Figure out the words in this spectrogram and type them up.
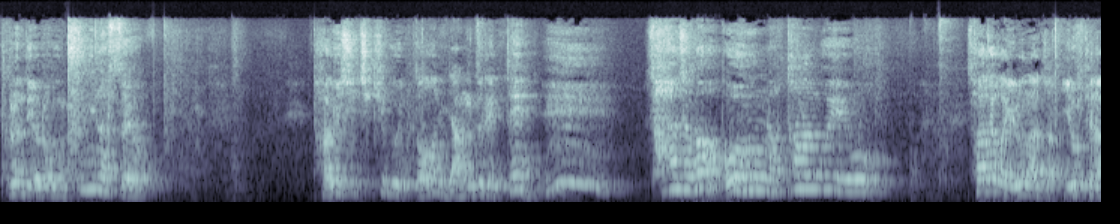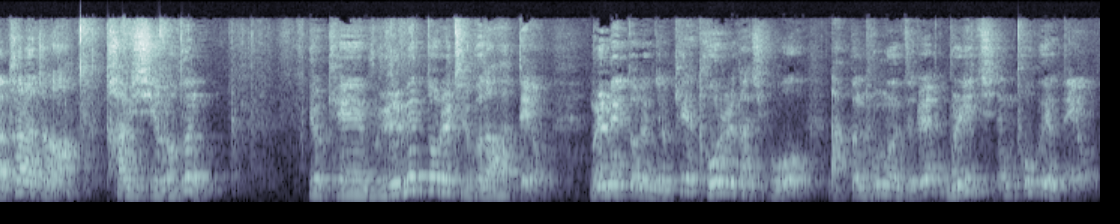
그런데 여러분, 큰일 났어요. 다윗이 지키고 있던 양들한테 사자가 엉 나타난 거예요. 사자가 일어나자 이렇게 나타나자 다윗이 여러분 이렇게 물맷돌을 들고 나왔대요. 물맷돌은 이렇게 돌을 가지고 나쁜 동물들을 물리치는 도구였대요.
